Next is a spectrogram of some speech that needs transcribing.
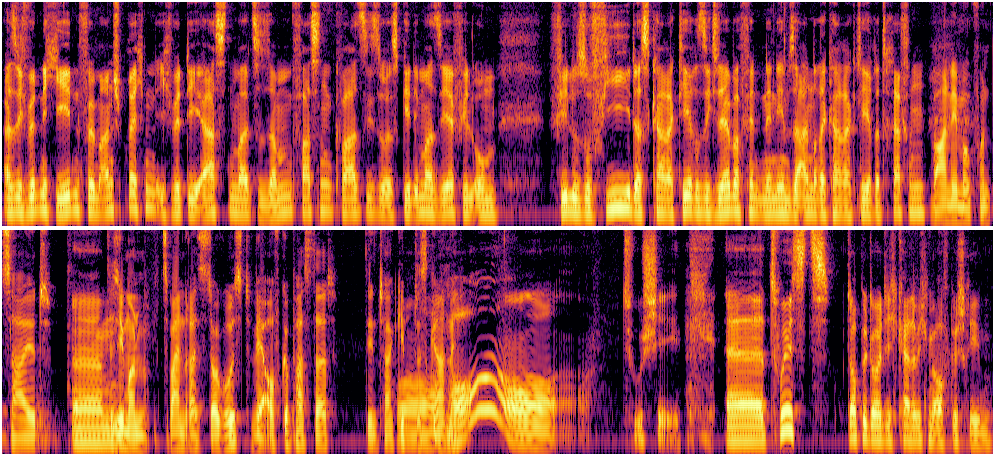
Also ich würde nicht jeden Film ansprechen. Ich würde die ersten mal zusammenfassen quasi so. Es geht immer sehr viel um Philosophie, dass Charaktere sich selber finden, indem sie andere Charaktere treffen. Wahrnehmung von Zeit. Ähm, das ist irgendwann 32. August. Wer aufgepasst hat, den Tag gibt es gar nicht. Oh, touché. Äh, Twists, Doppeldeutigkeit habe ich mir aufgeschrieben.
